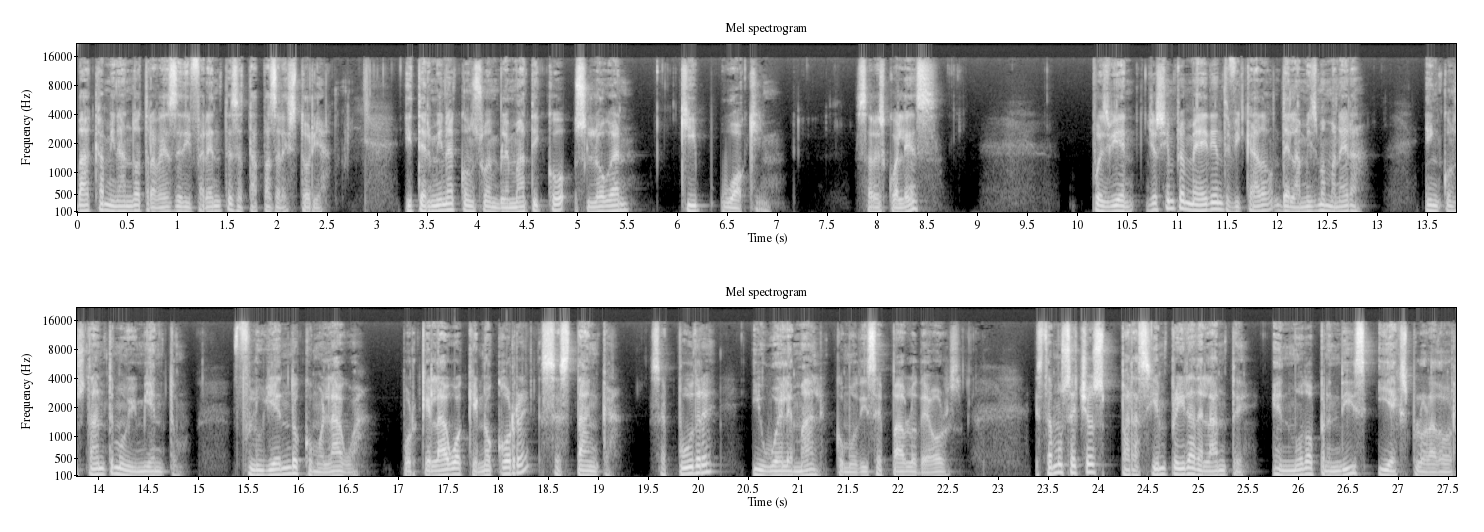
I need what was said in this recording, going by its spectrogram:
va caminando a través de diferentes etapas de la historia y termina con su emblemático slogan Keep Walking. ¿Sabes cuál es? Pues bien, yo siempre me he identificado de la misma manera, en constante movimiento, fluyendo como el agua, porque el agua que no corre se estanca, se pudre y huele mal, como dice Pablo de Ors. Estamos hechos para siempre ir adelante, en modo aprendiz y explorador.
